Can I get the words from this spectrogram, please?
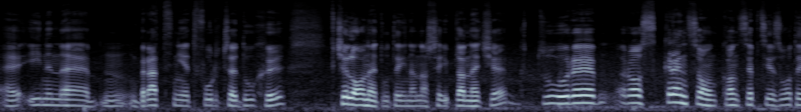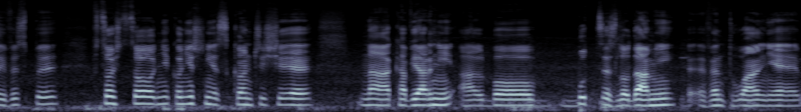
e, inne bratnie, twórcze duchy, wcielone tutaj na naszej planecie, które rozkręcą koncepcję Złotej Wyspy w coś, co niekoniecznie skończy się na kawiarni albo budce z lodami, ewentualnie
